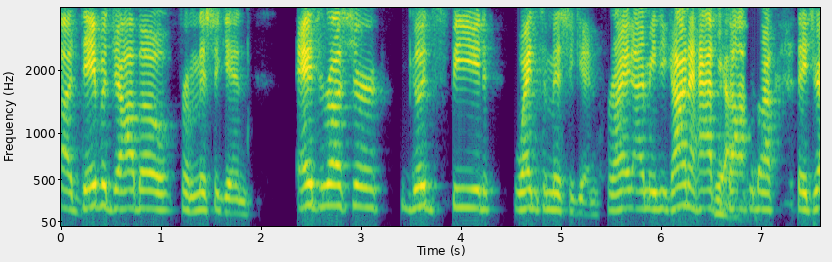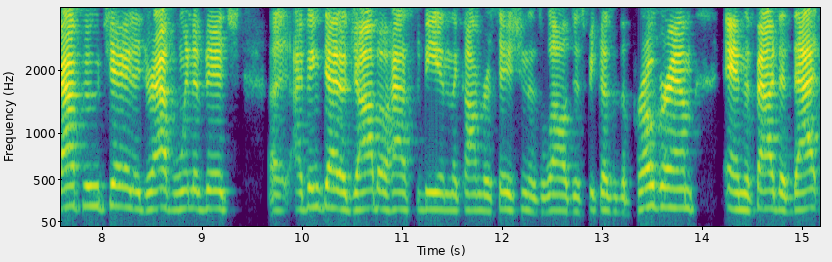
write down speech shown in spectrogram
Uh, David Ojabo from Michigan, edge rusher, good speed, went to Michigan, right? I mean, you kind of have to yeah. talk about they draft Uche, they draft Winovich. Uh, I think that Ojabo has to be in the conversation as well, just because of the program and the fact that that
